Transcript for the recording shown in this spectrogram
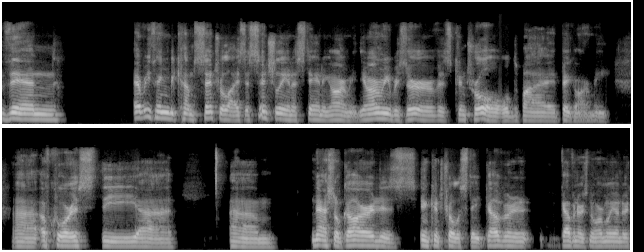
then everything becomes centralized essentially in a standing army. The Army Reserve is controlled by Big Army. Uh, of course, the uh, um, National Guard is in control of state governor, governors normally under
